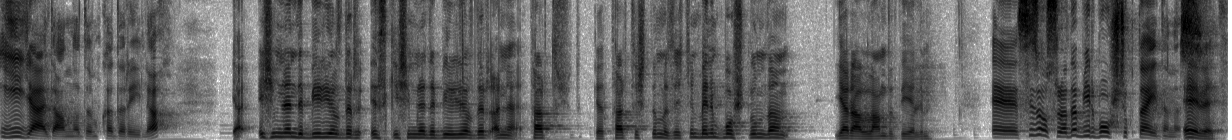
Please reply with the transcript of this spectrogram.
iyi geldi anladığım kadarıyla. Ya eşimle de bir yıldır, eski eşimle de bir yıldır hani tartıştık ya tartıştığımız için benim boşluğumdan yararlandı diyelim. Ee, siz o sırada bir boşluktaydınız. Evet.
